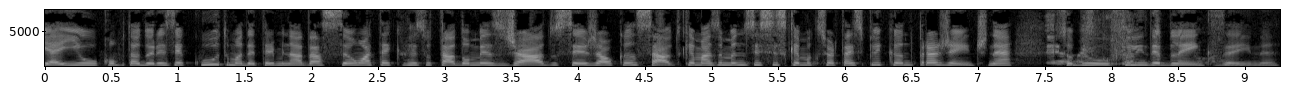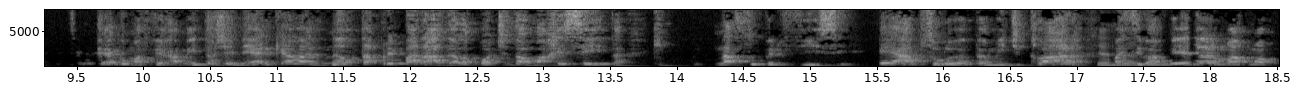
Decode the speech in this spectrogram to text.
e aí o computador executa uma determinada ação até que o resultado almejado seja alcançado, que é mais ou menos esse esquema que o senhor está explicando para a gente, né? É, Sobre o fill in the blanks aí, né? Você pega uma ferramenta genérica, ela não está preparada, ela pode dar uma receita que na superfície é absolutamente clara, uhum. mas você vai ver, uma, uma,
